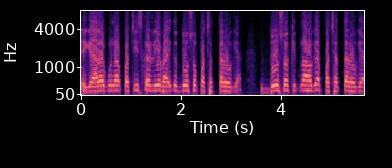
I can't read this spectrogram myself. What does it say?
ग्यारह गुना पच्चीस कर लिए भाई तो दो सौ पचहत्तर हो गया। 200 कितना हो गया? 75 हो गया।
